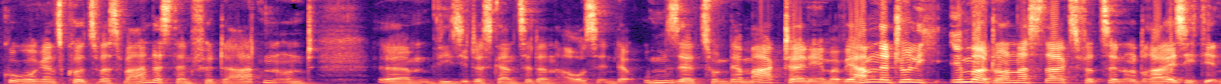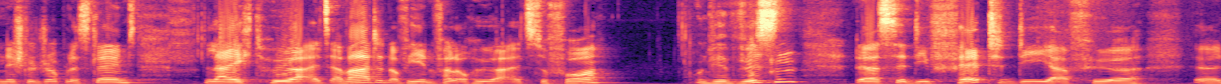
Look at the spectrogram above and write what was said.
Gucken wir ganz kurz, was waren das denn für Daten und ähm, wie sieht das Ganze dann aus in der Umsetzung der Marktteilnehmer. Wir haben natürlich immer donnerstags 14.30 Uhr die Initial Jobless Claims leicht höher als erwartet, auf jeden Fall auch höher als zuvor. Und wir wissen, dass die Fed, die ja für äh,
